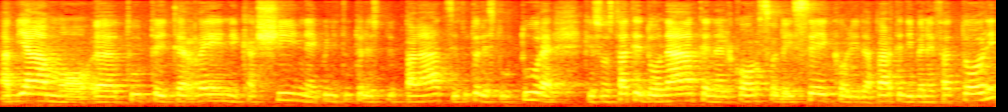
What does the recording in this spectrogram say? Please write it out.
abbiamo eh, tutti i terreni, cascine, quindi tutti i palazzi, tutte le strutture che sono state donate nel corso dei secoli da parte di benefattori,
